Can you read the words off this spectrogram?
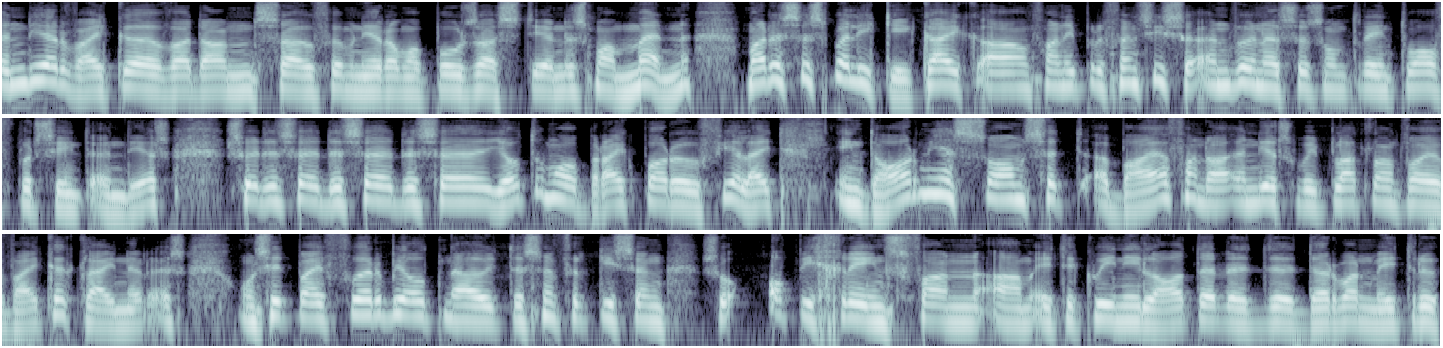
indeerwyke wat dan sou vir meneer Ramaphosa steun. Dis maar min, maar dis 'n spilletjie. Kyk, uh, van die provinsie se inwoners is omtrent 12% indeers. So dis 'n dis 'n dis 'n heeltemal bruikbare hoeveelheid en daarmee saam sit uh, baie van daai indeers op die platland waar jou wyke kleiner is. Ons het byvoorbeeld nou tussen verkiesing so op die grens van um eThekwini later die Durban Metro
